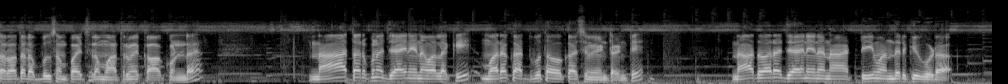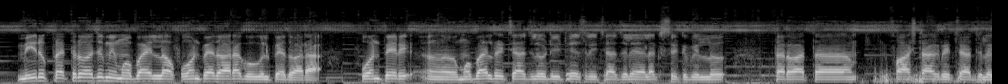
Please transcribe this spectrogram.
తర్వాత డబ్బులు సంపాదించడం మాత్రమే కాకుండా నా తరపున జాయిన్ అయిన వాళ్ళకి మరొక అద్భుత అవకాశం ఏంటంటే నా ద్వారా జాయిన్ అయిన నా టీం అందరికీ కూడా మీరు ప్రతిరోజు మీ మొబైల్లో ఫోన్పే ద్వారా గూగుల్ పే ద్వారా ఫోన్పే మొబైల్ రీఛార్జ్లు డీటెయిల్స్ రీఛార్జ్లు ఎలక్ట్రిసిటీ బిల్లు తర్వాత ఫాస్టాగ్ రీఛార్జ్లు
